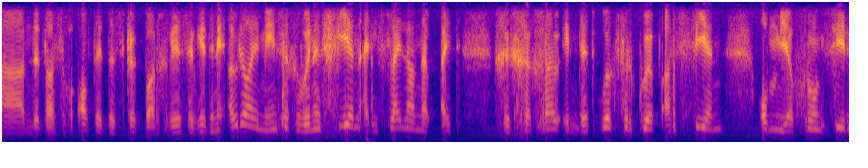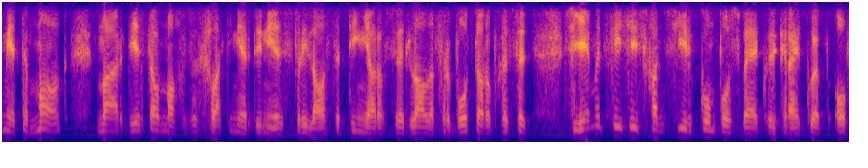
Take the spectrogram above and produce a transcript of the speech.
um dit was nog altyd beskikbaar geweest. Ek weet in die ou dae mense gewoonlik veen uit die vlei lande uit gegrou en dit ook verkoop as veen om jou grond suur mee te maak, maar deesdae mag ons dit glad nie meer doen nie. Is vir die laaste 10 jaar of so het hulle 'n verbod daarop gesit. So jy moet fisies gaan suurkompos by 'n kwekery koop of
